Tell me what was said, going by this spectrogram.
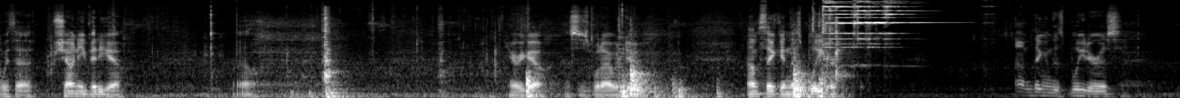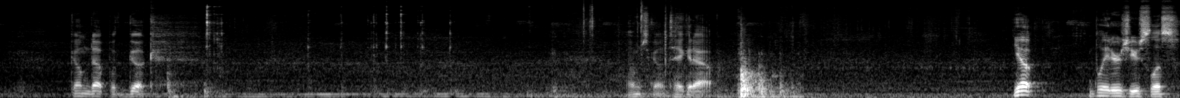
with a shiny video. Well, here we go. This is what I would do. I'm thinking this bleeder. I'm thinking this bleeder is gummed up with gook. I'm just going to take it out. Yep, bleeder's useless.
